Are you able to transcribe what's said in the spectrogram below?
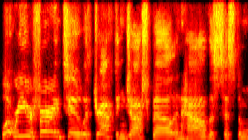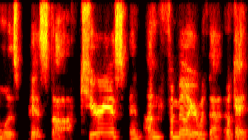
What were you referring to with drafting Josh Bell and how the system was pissed off? Curious and unfamiliar with that. Okay,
